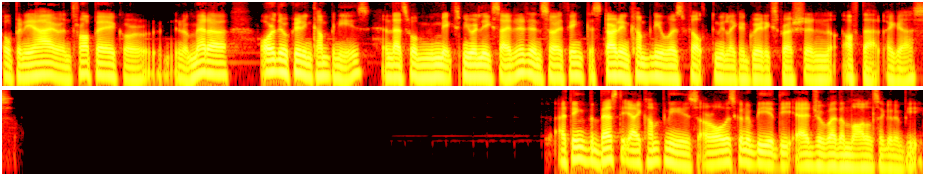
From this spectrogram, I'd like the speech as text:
OpenAI or Anthropic or you know Meta, or they were creating companies, and that's what makes me really excited. And so I think starting a company was felt to me like a great expression of that. I guess. I think the best AI companies are always going to be at the edge of where the models are going to be,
